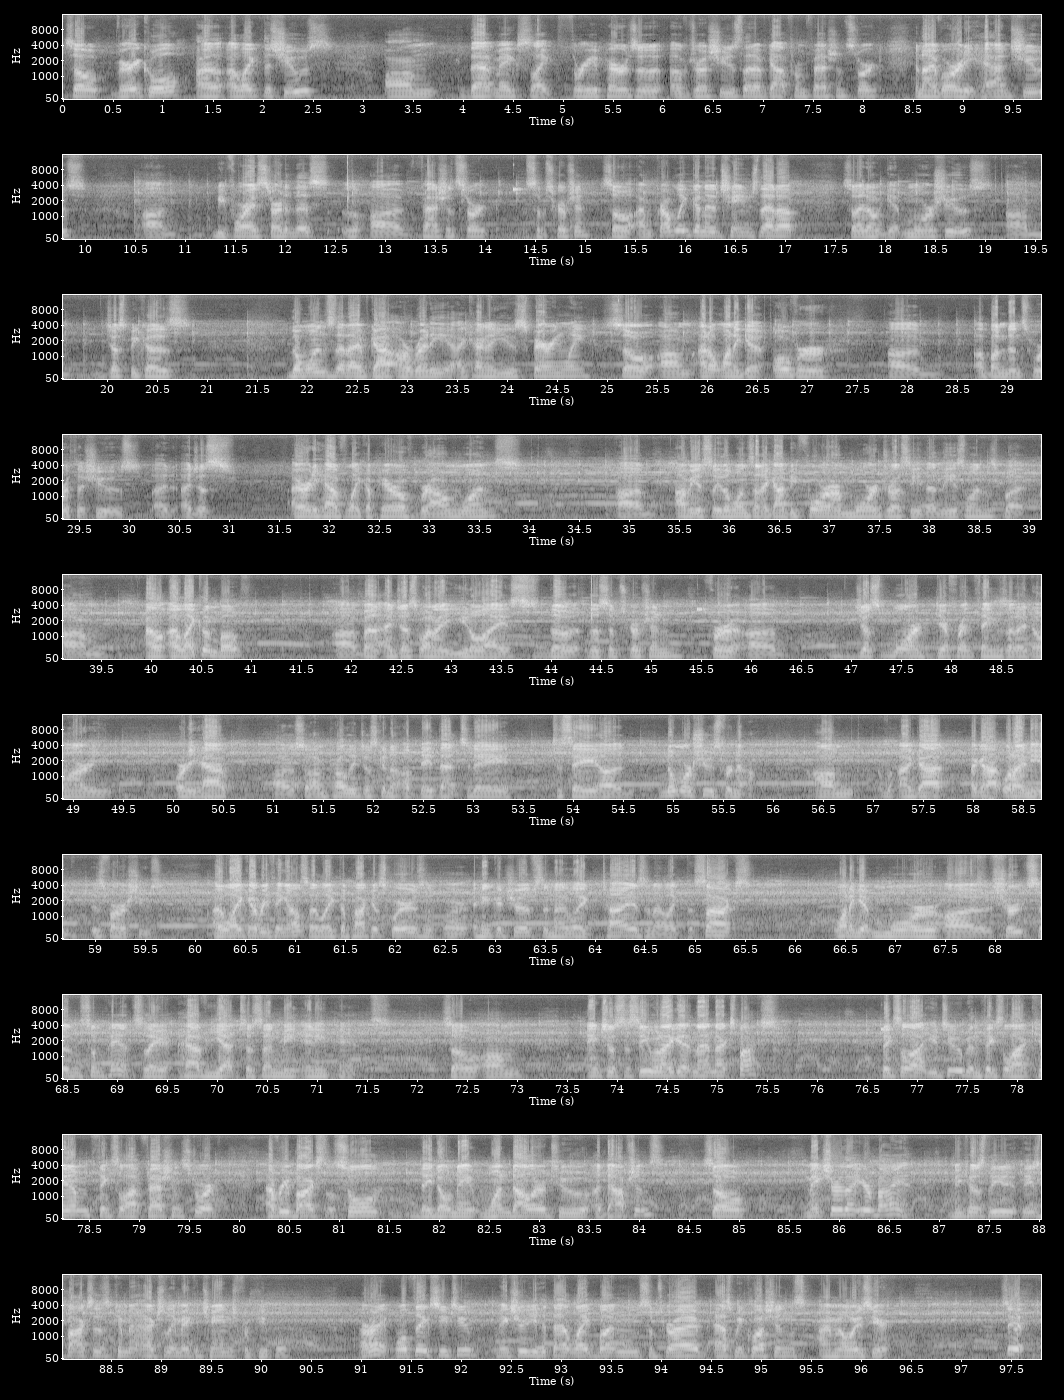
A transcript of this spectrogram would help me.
So, very cool. I, I like the shoes. Um, that makes like three pairs of, of, dress shoes that I've got from Fashion Stork. And I've already had shoes. Uh, before I started this uh, Fashion Stork subscription. So I'm probably to change that up so I don't get more shoes. Um, just because the ones that I've got already, I kind of use sparingly, so um, I don't want to get over uh, abundance worth of shoes. I, I just, I already have like a pair of brown ones. Uh, obviously, the ones that I got before are more dressy than these ones, but um, I, I, like them both. Uh, but I just want to utilize the the subscription for uh, just more different things that I don't already already have. Uh, so I'm probably just gonna update that today to say uh, no more shoes for now. Um, I got I got what I need as far as shoes. I like everything else. I like the pocket squares or handkerchiefs, and I like ties, and I like the socks. Want to get more uh, shirts and some pants. They have yet to send me any pants. So, um, anxious to see what I get in that next box. Thanks a lot, YouTube, and thanks a lot, Kim. Thanks a lot, Fashion Stork. Every box that's sold, they donate $1 to adoptions. So, make sure that you're buying because the, these boxes can actually make a change for people. Alright, well thanks YouTube. Make sure you hit that like button, subscribe, ask me questions. I'm always here. See ya.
